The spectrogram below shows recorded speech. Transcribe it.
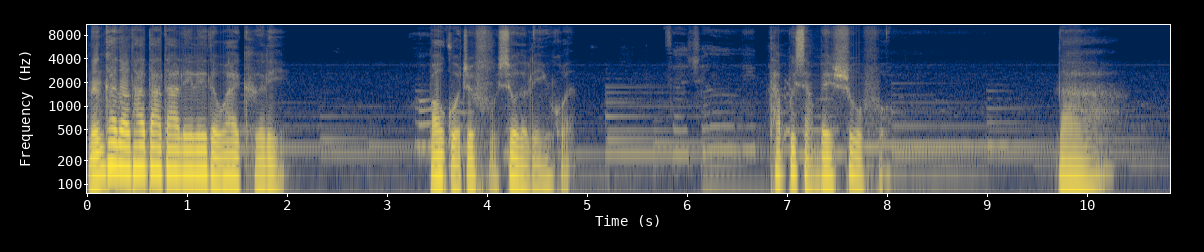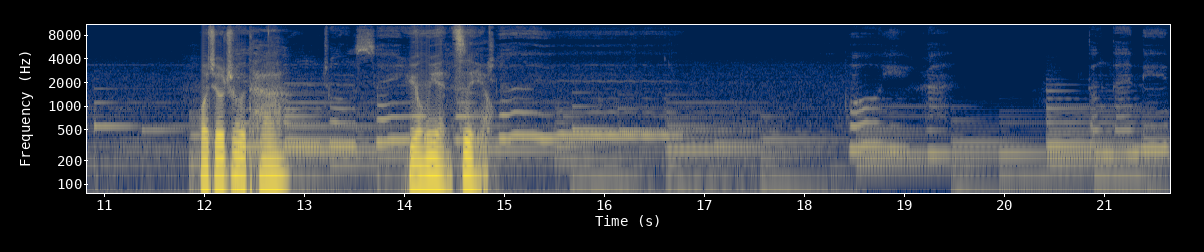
能看到他大大咧咧的外壳里包裹着腐朽的灵魂。他不想被束缚那我就祝他永远自由。我依然等待你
